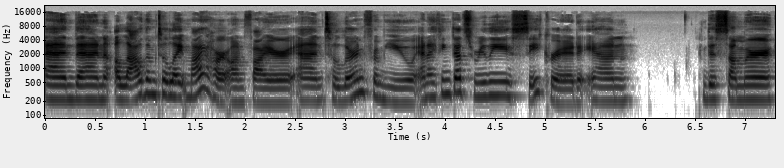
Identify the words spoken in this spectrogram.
and then allow them to light my heart on fire and to learn from you. And I think that's really sacred. And this summer,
